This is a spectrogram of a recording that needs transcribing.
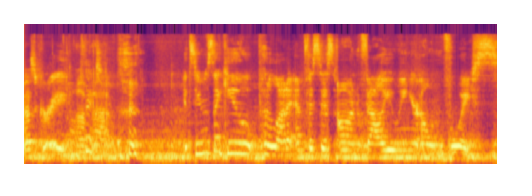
That's great. Love that. It seems like you put a lot of emphasis on valuing your own voice.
